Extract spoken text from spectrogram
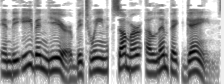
in the even year between Summer Olympic Games.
